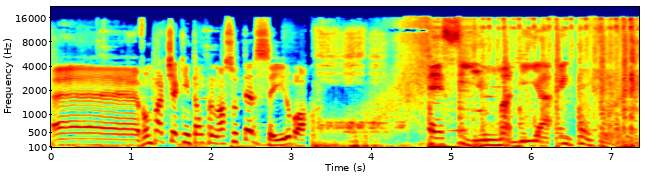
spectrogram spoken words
é... vamos partir aqui então para o nosso terceiro bloco. F1 Mania em ponto.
